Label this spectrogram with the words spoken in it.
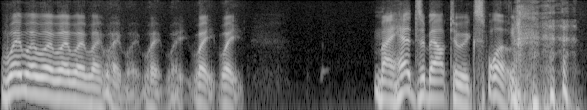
Wait, wait, wait, wait, wait, wait, wait, wait, wait, wait, wait, wait my head's about to explode.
